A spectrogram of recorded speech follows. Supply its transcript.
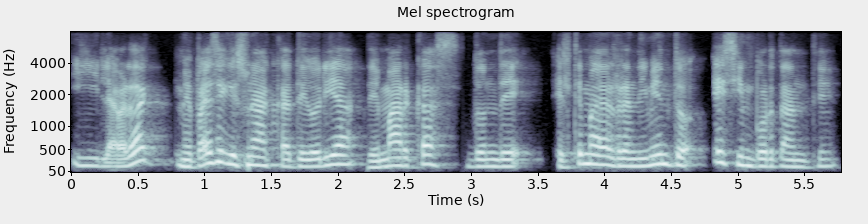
y la verdad me parece que es una categoría de marcas donde el tema del rendimiento es importante,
